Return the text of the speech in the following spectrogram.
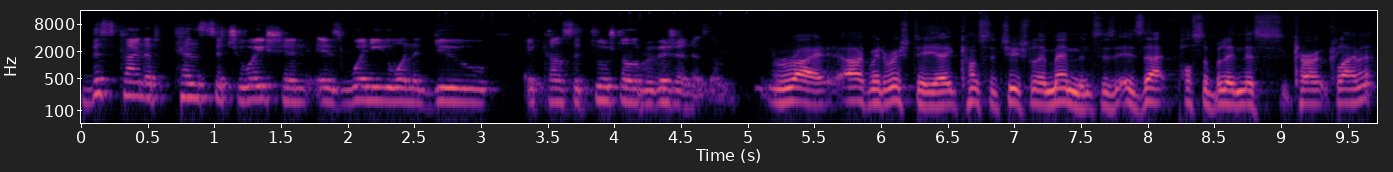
this kind of tense situation is when you want to do a constitutional revisionism. Right, Ahmed Rushdi, uh, constitutional amendments, is, is that possible in this current climate?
